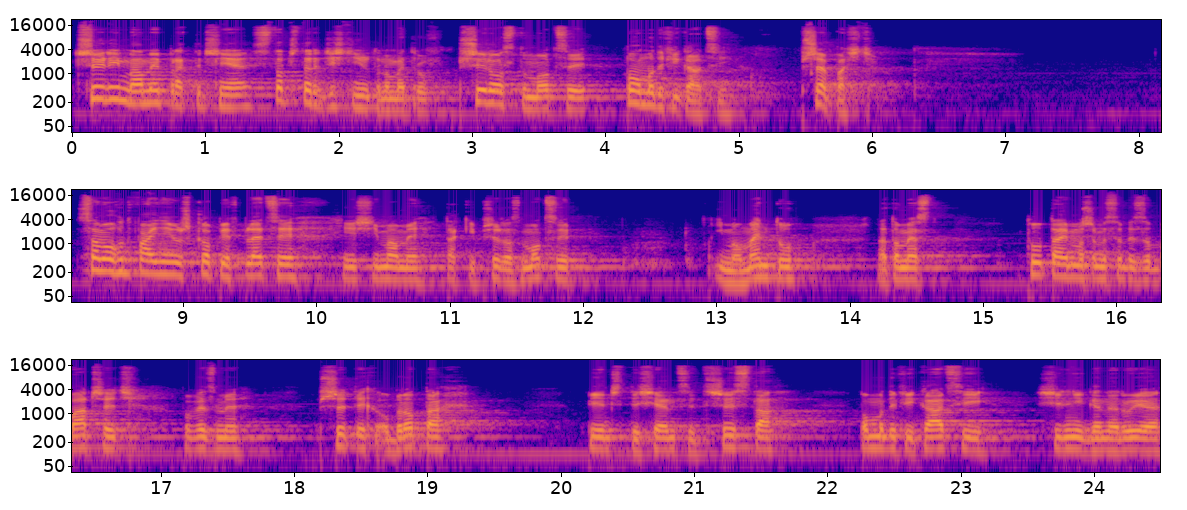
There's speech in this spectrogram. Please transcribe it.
czyli mamy praktycznie 140 Nm przyrostu mocy po modyfikacji. Przepaść. Samochód fajnie już kopie w plecy, jeśli mamy taki przyrost mocy i momentu. Natomiast tutaj możemy sobie zobaczyć, powiedzmy przy tych obrotach 5300 po modyfikacji silnik generuje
